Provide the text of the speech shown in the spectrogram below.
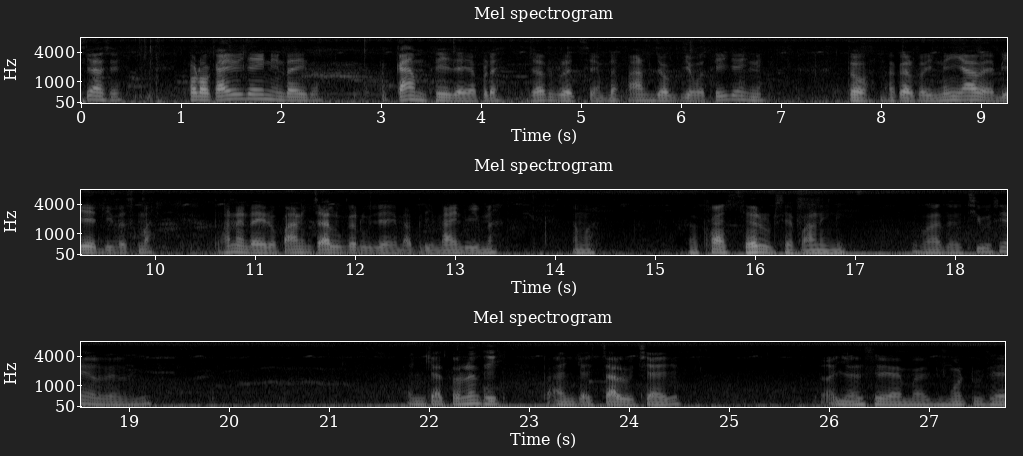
થયા છે. થોડોક આવી જાય ને ડાયરો કામ થઈ જાય આપણે જરૂર જ છે એમને. પાણ જોગ જેવો થઈ જાય ને તો નકર પછી નહીં આવે બે દિવસમાં. તો હને ડાયરો પાણી ચાલુ કરવું જોઈએ આપણી માંડવીમાં. આમાં ખાસ જરૂર છે પાણીની. વાદળ થયું છે હળવે હળવે અંક્યા તો નથી અંક્યા ચાલુ છે આજે. અહીંયા છે, આ બાજુ મોટું છે,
